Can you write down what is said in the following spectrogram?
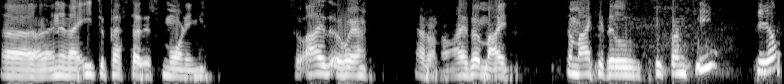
Uh, and then I eat the pasta this morning. So either well, I don't know. Either my stomach is a little too funky still,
